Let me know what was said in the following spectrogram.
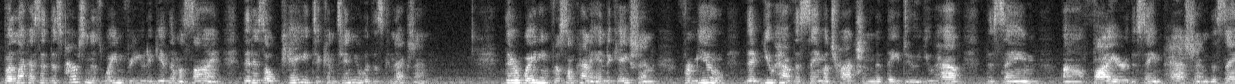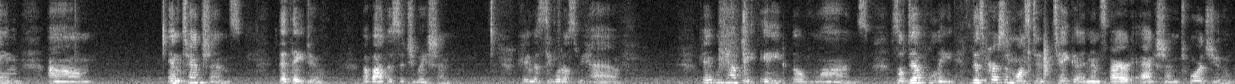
But like I said, this person is waiting for you to give them a sign that it's okay to continue with this connection they're waiting for some kind of indication from you that you have the same attraction that they do. You have the same uh, fire, the same passion, the same um, intentions that they do about the situation. Okay, let's see what else we have. Okay, we have the Eight of Wands. So definitely, this person wants to take an inspired action towards you.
